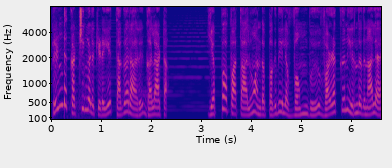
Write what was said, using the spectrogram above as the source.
ரெண்டு கட்சிங்களுக்கிடையே தகராறு கலாட்டா. எப்ப பார்த்தாலும் அந்த பகுதியில வம்பு வழக்குன்னு இருந்ததுனால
